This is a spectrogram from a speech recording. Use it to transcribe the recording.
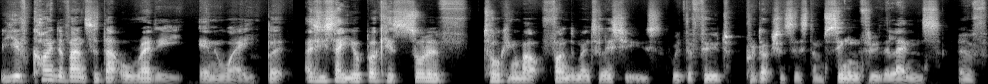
You've kind of answered that already in a way, but as you say, your book is sort of talking about fundamental issues with the food production system seen through the lens of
